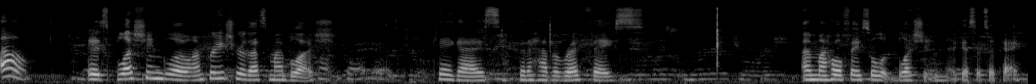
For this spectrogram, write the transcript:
Oh. It's blushing glow. I'm pretty sure that's my blush. Okay, guys, I'm gonna have a red face, and my whole face will look blushing. I guess that's okay.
